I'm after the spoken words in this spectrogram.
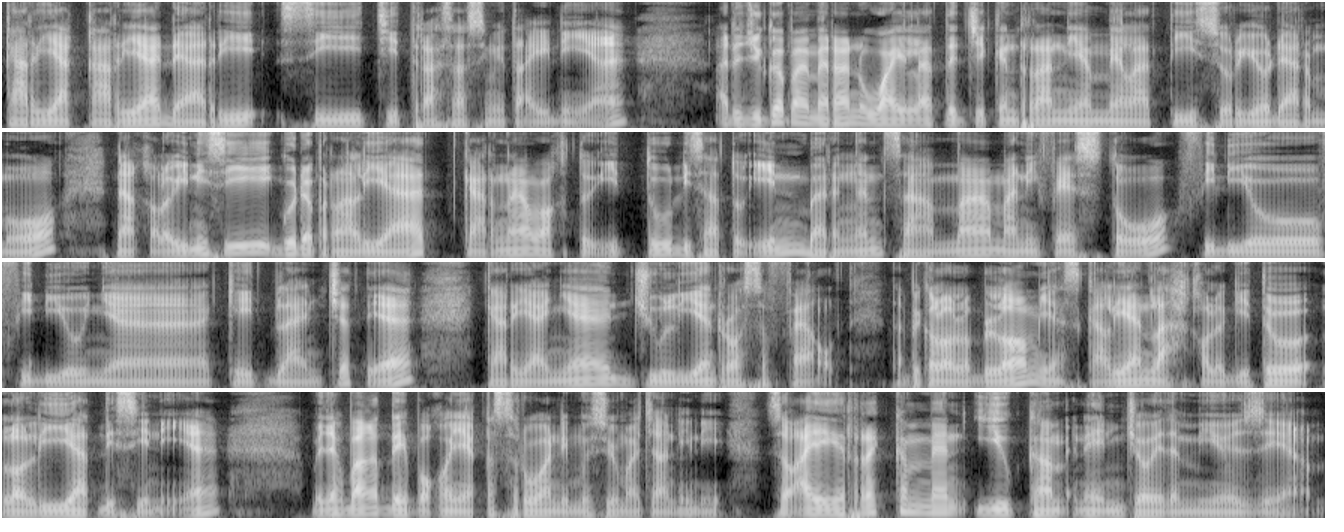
karya-karya dari si Citra Sasmita ini ya. Ada juga pameran Wildlife the Chicken Run-nya Melati Suryodarmo. Nah kalau ini sih gue udah pernah lihat karena waktu itu disatuin barengan sama Manifesto video-videonya Kate Blanchett ya, karyanya Julian Roosevelt. Tapi kalau lo belum ya sekalian lah kalau gitu lo lihat di sini ya. Banyak banget deh pokoknya keseruan di museum macan ini. So I recommend you come and enjoy the museum.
